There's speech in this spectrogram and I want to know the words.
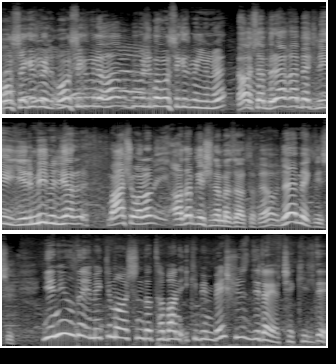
18 milyon, 18 milyon, ha, bu buçukla 18 milyon lira. Ya sen bırak emekliyi 20 milyar maaş olan adam geçinemez artık ya. Ne emeklisi? Yeni yılda emekli maaşında taban 2500 liraya çekildi.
